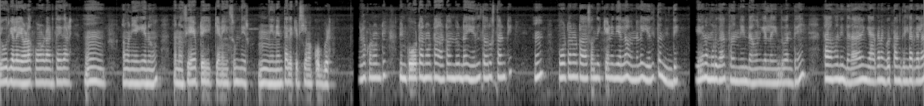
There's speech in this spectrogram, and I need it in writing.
ಇವ್ರಿಗೆಲ್ಲ ಹೇಳಕ್ಕೆ ಓಡಾಡ್ತಾ ಇದ್ದಾಳೆ. ಹ್ಞೂ ನಮ್ಮ ನಾನು ಸೇಫ್ಟಿ ಇಕ್ಕೇನೆ ಸುಮ್ಮನಿರು ಹ್ಞೂ ನೀನೇನು ತಲೆ ಕೆಡ್ಸ್ಕೊಂಬಕ್ಕೆ ಹೋಗ್ಬೇಡ. ಹೇಳ್ಕೊಂಡಂಟಿ ನಿನ್ನ ಕೋಟ ನೋಟ ಆಟ ಒಂದು ದುಡ್ಡ ಎಲ್ಲಿ ತೋರಿಸ್ತಾ ಅಂಟಿ ಹ್ಞೂ ಕೋಟ ನೋಟ ಆಸೊಂದು ಇಕ್ಕೇಣಿದೆಯಲ್ಲ ಅವನ್ನೆಲ್ಲ ಎಲ್ಲಿ ತಂದಿದ್ದೆ? ಏನೋ ಹುಡುಗ ತಂದಿದ್ದ ಅವನಿಗೆಲ್ಲ ಇಂದು ಅಂತೆ? ತಗೊಂಬಂದಿದ್ದ ಹಿಂಗೆ ಯಾರ್ಗನ ಗೊತ್ತಾಗ್ದಿಲ್ದಾರ್ಗೆಲ್ಲ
